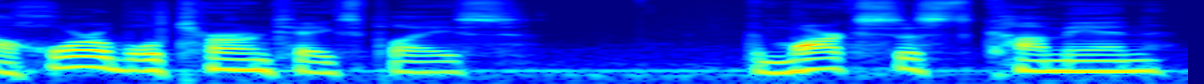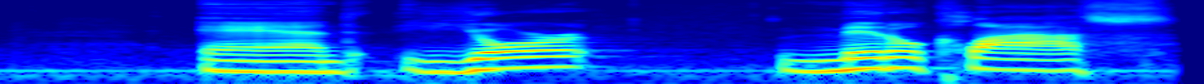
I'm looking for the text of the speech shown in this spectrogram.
a horrible turn takes place. The Marxists come in, and your middle class,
